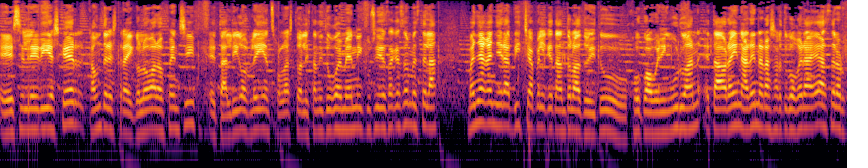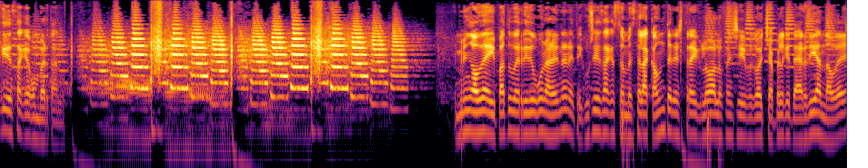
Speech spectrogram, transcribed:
ESLeri esker, Counter-Strike Global Offensive eta League of Legends jolastu izan ditugu hemen ikusi dezakezuen bestela, baina gainera bi txapelketa antolatu ditu joko hauen inguruan, eta orain arenara sartuko gera ea zer aurki dezakegun bertan. Hemen gaude aipatu berri dugun arenan eta ikusi dezakezuen bestela Counter-Strike Global Offensiveko txapelketa erdian daude.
